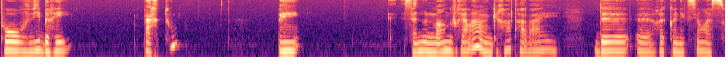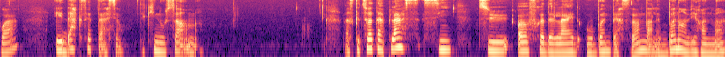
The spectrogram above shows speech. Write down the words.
pour vibrer partout, ben, ça nous demande vraiment un grand travail de euh, reconnexion à soi et d'acceptation de qui nous sommes. Parce que tu as ta place si tu offres de l'aide aux bonnes personnes dans le bon environnement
